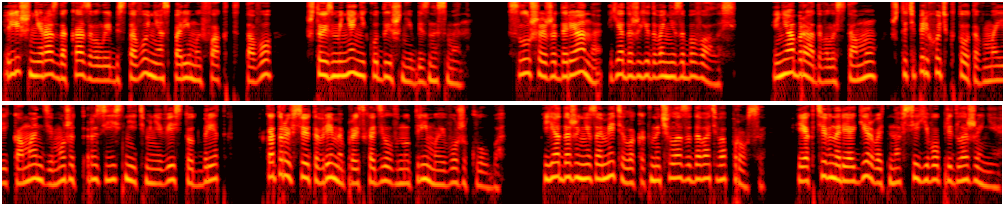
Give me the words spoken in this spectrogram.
и лишний раз доказывало и без того неоспоримый факт того, что из меня никудышний бизнесмен. Слушая же Дариана, я даже едва не забывалась и не обрадовалась тому, что теперь хоть кто-то в моей команде может разъяснить мне весь тот бред, который все это время происходил внутри моего же клуба. Я даже не заметила, как начала задавать вопросы, и активно реагировать на все его предложения,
